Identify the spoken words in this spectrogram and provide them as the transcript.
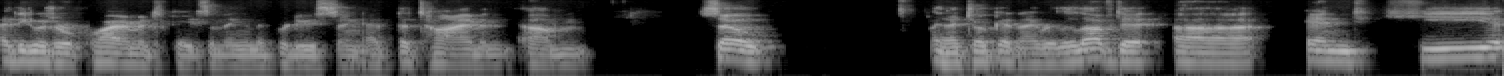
I think it was a requirement to take something in the producing at the time, and um, so and I took it and I really loved it. Uh, and he,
